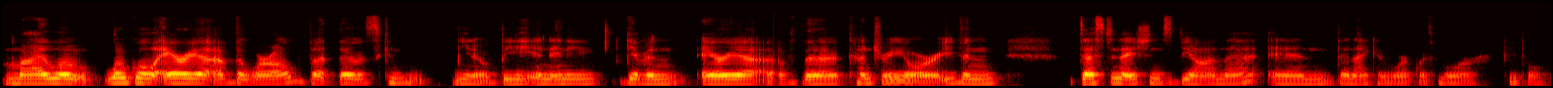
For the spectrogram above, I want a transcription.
my lo- local area of the world, but those can, you know, be in any given area of the country or even destinations beyond that. And then I can work with more people.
